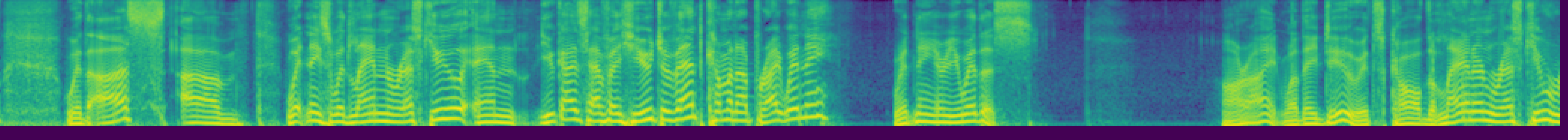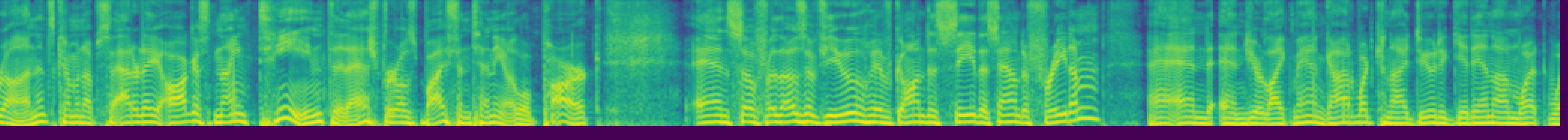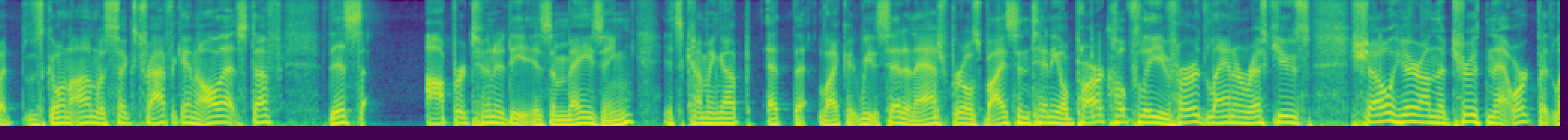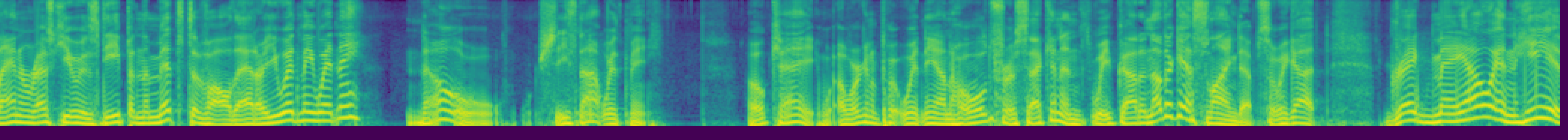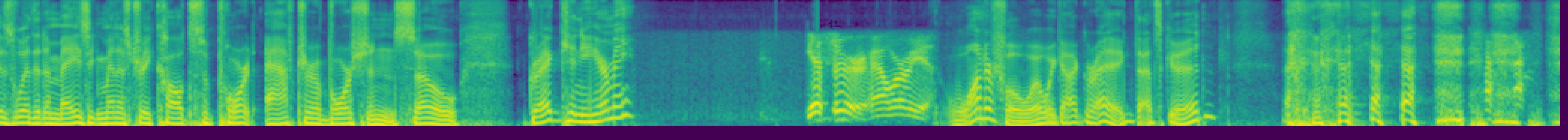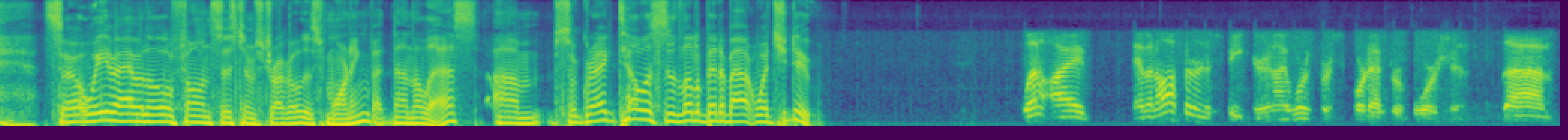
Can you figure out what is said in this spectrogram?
with us. Um, Whitney's with Lantern Rescue, and you guys have a huge event coming up, right, Whitney? Whitney, are you with us? All right. Well, they do. It's called the Lantern Rescue Run. It's coming up Saturday, August 19th at Asheboro's Bicentennial Park. And so, for those of you who have gone to see The Sound of Freedom, and and you're like, man, God, what can I do to get in on what what is going on with sex trafficking and all that stuff? This opportunity is amazing. It's coming up at the, like we said, in Asheboro's Bicentennial Park. Hopefully, you've heard Lantern Rescue's show here on the Truth Network, but Lantern Rescue is deep in the midst of all that. Are you with me, Whitney? No, she's not with me. Okay, we're going to put Whitney on hold for a second, and we've got another guest lined up. So we got Greg Mayo, and he is with an amazing ministry called Support After Abortion. So, Greg, can you hear me? Yes, sir. How are you? Wonderful. Well, we got Greg. That's good. so we are having a little phone system struggle this morning, but nonetheless. Um, so, Greg, tell us a little bit about what you do. Well, I am an author and a speaker, and I work for Support After Abortion. Um,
